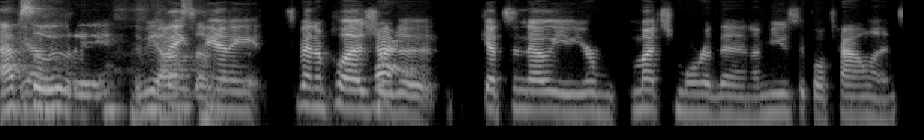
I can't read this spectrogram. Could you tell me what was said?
Absolutely. It'd be Thanks, awesome. Danny. It's been a pleasure Yeah. to get to know you. You're much more than a musical talent.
